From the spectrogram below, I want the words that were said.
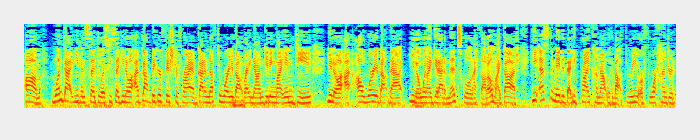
Um, one guy even said to us, he said, you know, I've got bigger fish to fry. I've got enough to worry about right now. I'm getting my MD. You know, I, will worry about that, you know, when I get out of med school. And I thought, oh my gosh, he estimated that he'd probably come out with about three or four hundred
